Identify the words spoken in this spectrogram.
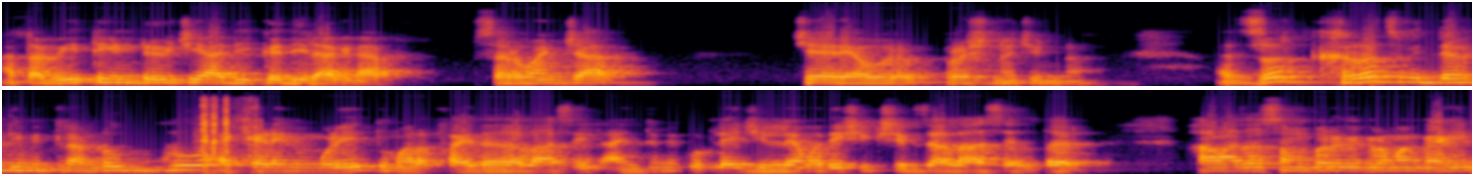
आता विथ इंटरव्ह्यूची यादी कधी लागणार? सर्वांच्या चेहऱ्यावर प्रश्नचिन्ह. जर खरंच विद्यार्थी मित्रांनो ग्रो अकॅडमीमुळे तुम्हाला फायदा झाला असेल आणि तुम्ही कुठल्याही जिल्ह्यामध्ये शिक्षक झाला असेल तर हा माझा संपर्क क्रमांक आहे.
